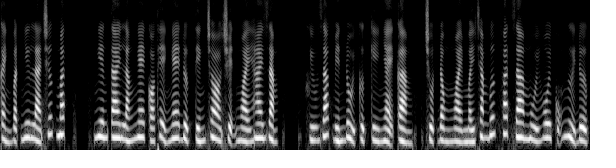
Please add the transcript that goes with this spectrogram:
cảnh vật như là trước mắt. Nghiêng tai lắng nghe có thể nghe được tiếng trò chuyện ngoài hai dặm. Khứu giác biến đổi cực kỳ nhạy cảm, chuột đồng ngoài mấy trăm bước phát ra mùi hôi cũng ngửi được.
